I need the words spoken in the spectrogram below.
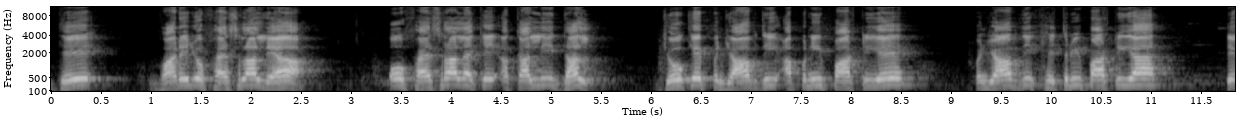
ਦੇ ਬਾਰੇ ਜੋ ਫੈਸਲਾ ਲਿਆ, ਉਹ ਫੈਸਲਾ ਲੈ ਕੇ ਅਕਾਲੀ ਦਲ ਜੋ ਕਿ ਪੰਜਾਬ ਦੀ ਆਪਣੀ ਪਾਰਟੀ ਹੈ ਪੰਜਾਬ ਦੀ ਖੇਤਰੀ ਪਾਰਟੀ ਹੈ ਤੇ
